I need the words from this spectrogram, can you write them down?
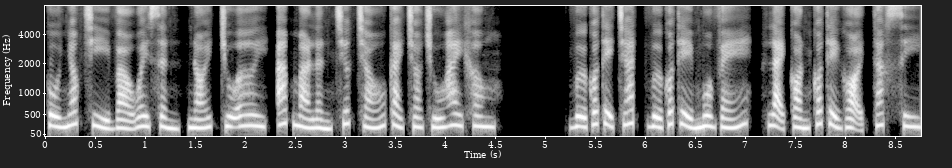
Cô nhóc chỉ vào Wason, nói, chú ơi, áp mà lần trước cháu cài cho chú hay không? Vừa có thể chat, vừa có thể mua vé, lại còn có thể gọi taxi.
